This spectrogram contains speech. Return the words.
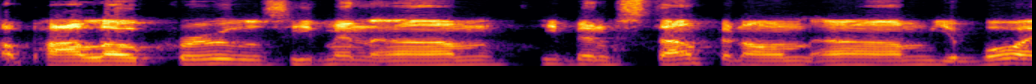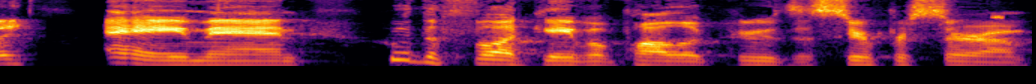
Apollo Crews, he been um he been stumping on um your boy. Hey man, who the fuck gave Apollo Crews a super serum?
